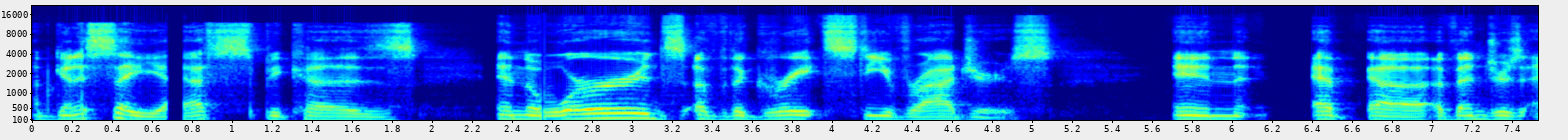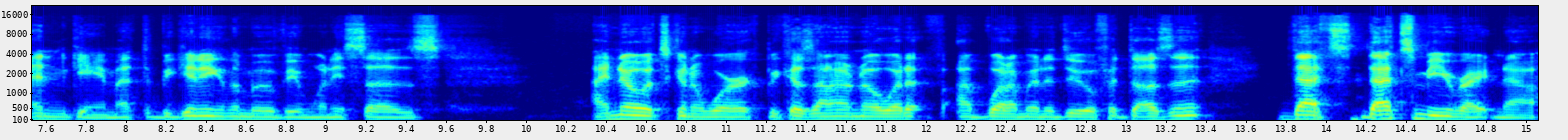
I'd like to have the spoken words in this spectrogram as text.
I'm gonna say yes because, in the words of the great Steve Rogers, in uh, Avengers Endgame at the beginning of the movie when he says I know it's going to work because I don't know what it, uh, what I'm going to do if it doesn't. That's that's me right now.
